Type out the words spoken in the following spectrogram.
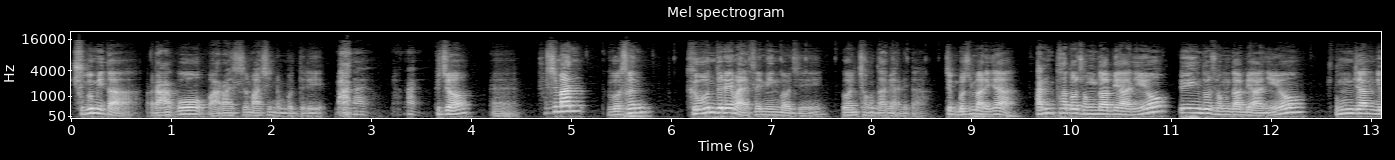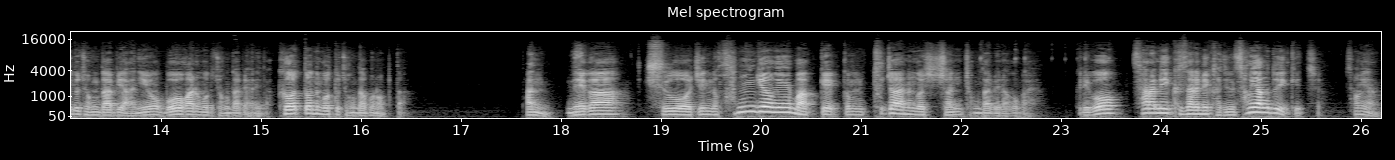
죽음이다 라고 말씀하시는 분들이 많아요. 많아요. 그죠? 예. 하지만 그것은 그분들의 말씀인 거지. 그건 정답이 아니다. 즉 무슨 말이냐? 단타도 정답이 아니요, 스윙도 정답이 아니요, 중장기도 정답이 아니요, 모아가는 것도 정답이 아니다. 그 어떤 것도 정답은 없다. 단 내가 주어진 환경에 맞게끔 투자하는 것이 전 정답이라고 봐요. 그리고 사람이 그 사람이 가진 성향도 있겠죠. 성향.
